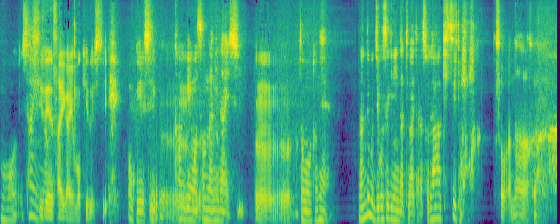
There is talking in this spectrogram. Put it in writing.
もう、社員自が然災害も起きるし。多くいるし、うん還元はそんなにないし、うん。と思うとね、何でも自己責任だって言われたら、それはきついと思う。そうだな。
